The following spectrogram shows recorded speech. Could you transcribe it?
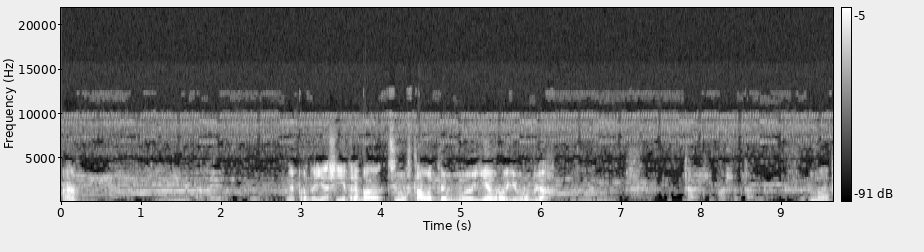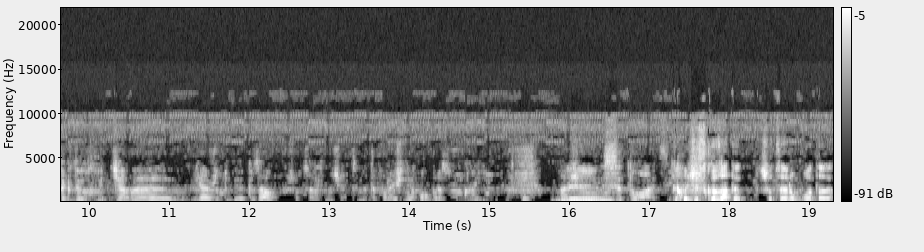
А? Не продаю. Не продаєш? Її треба ціну ставити в євро і в рублях. Так, хіба що так. Ну, Так ти хоча б, я вже тобі казав, що це означає. Це метафоричний образ України. Блін. ситуації. ти хочеш сказати, що це робота.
